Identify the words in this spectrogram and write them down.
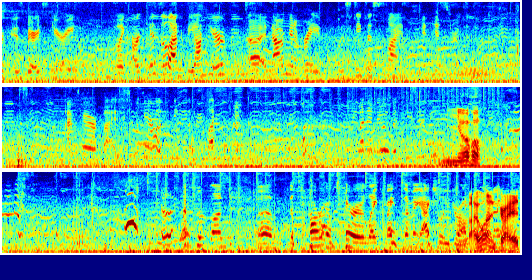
park is very scary. Like, our kids allowed to be on here, uh, and now I'm gonna brave the steepest slide in history. I'm terrified. Look at how steep this slide. You wanna do it with me, No. I was on um, the Tower of Terror, like my stomach actually dropped. I want to try it.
